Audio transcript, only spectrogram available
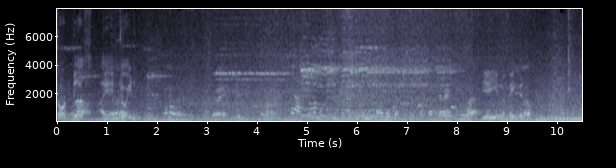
short class I enjoyed ये ये मैं फेंक देता हूँ।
